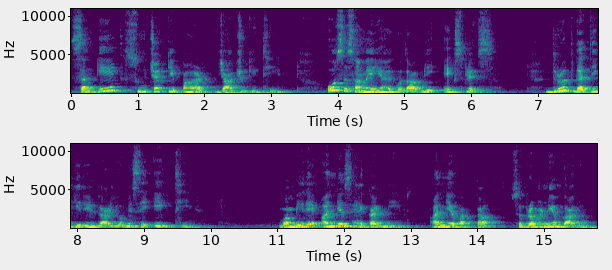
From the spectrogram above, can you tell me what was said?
संकेत सूचक के पार जा चुकी थी। उस समय यह गोदावरी एक्सप्रेस द्रुत गति की रेलगाड़ियों में से एक थी। व मेरे अन्य सहकर्मी, अन्य वक्ता, सुब्रमण्यम गारू,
